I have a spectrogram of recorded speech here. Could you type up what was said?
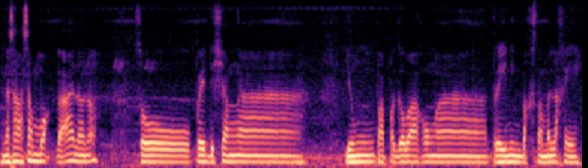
nasasamwak gaano no. So pwede siyang ah, yung papagawa kong ah, training box na malaki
